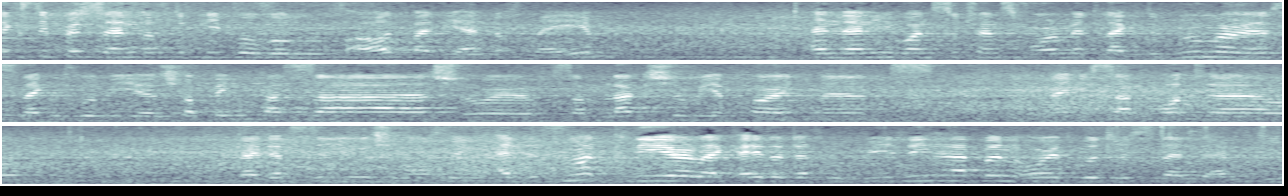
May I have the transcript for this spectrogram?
60% of the people will move out by the end of May. And then he wants to transform it, like the rumor is, like it will be a shopping passage or some luxury apartments, maybe some hotel. Like that's the usual thing. And it's not clear like either that will really happen or it will just stand empty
